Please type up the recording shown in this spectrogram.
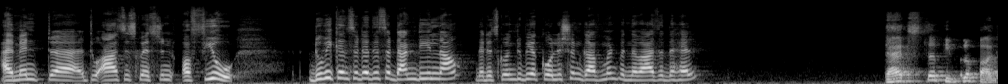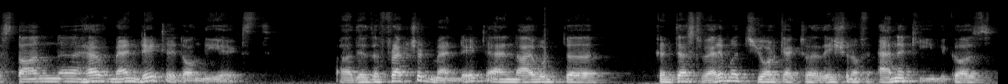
I meant uh, to ask this question of you. Do we consider this a done deal now, that it's going to be a coalition government with Nawaz at the helm? That's the people of Pakistan uh, have mandated on the 8th. Uh, there's a fractured mandate, and I would uh, contest very much your characterization of anarchy because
